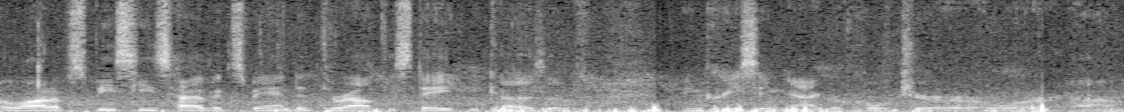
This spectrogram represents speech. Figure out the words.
a lot of species have expanded throughout the state because of increasing agriculture or um,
